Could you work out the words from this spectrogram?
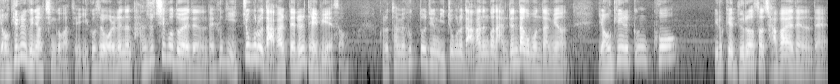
여기를 그냥 친 것 같아요. 이것을 원래는 단수 치고 둬야 되는데 흙이 이쪽으로 나갈 때를 대비해서 그렇다면 흙도 지금 이쪽으로 나가는 건 안 된다고 본다면 여기를 끊고 이렇게 늘어서 잡아야 되는데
